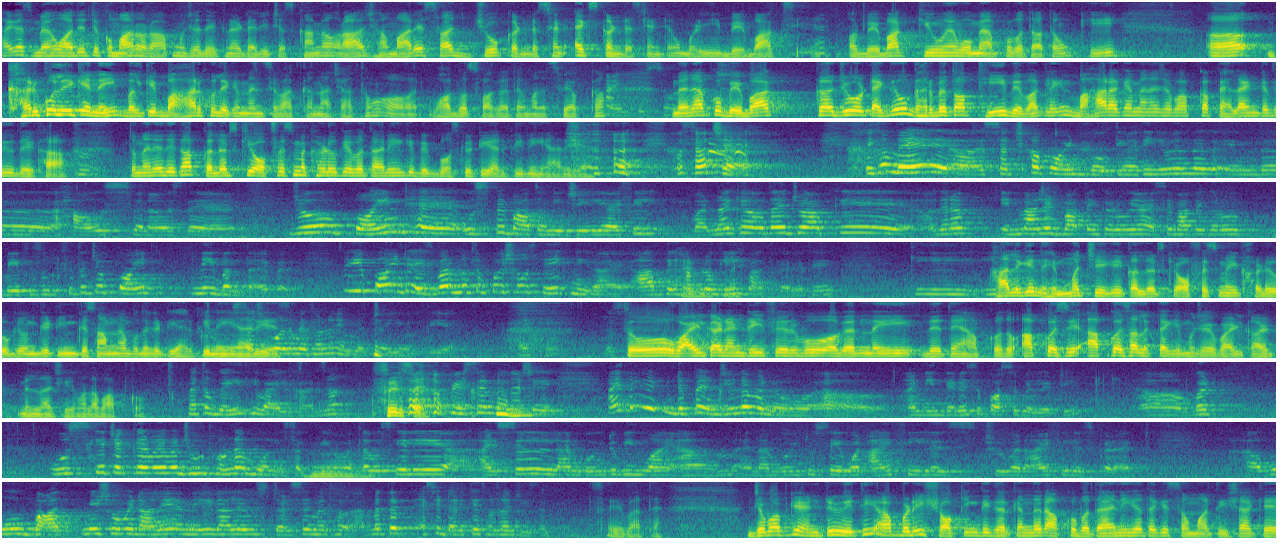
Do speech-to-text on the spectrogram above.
Hi guys मैं हूँ आदित्य कुमार और आप मुझे देख रहे हैं डेली चस्का में और आज हमारे साथ जो कंटेस्टेंट एक्स कंटेस्टेंट हैं वो बड़ी बेबाक सी हैं। और बेबाक क्यों हैं वो मैं आपको बताता हूँ कि अ, घर को लेके नहीं बल्कि बाहर को लेके मैं इनसे बात करना चाहता हूँ और बहुत बहुत स्वागत है मनस्वी आपका। So मैंने आपको बेबाक का जो टैग वो घर में तो आप थी ही बेबाक लेकिन बाहर आके मैंने जब आपका पहला इंटरव्यू देखा तो मैंने देखा आप कलर्स की ऑफ़िस में खड़े होकर बता रही हैं कि बिग बॉस की टीआरपी नहीं आ रही है। वो सच है। देखो मैं सच का पॉइंट बोलती हूँ even in the in the house when I was there जो पॉइंट है उस पर बात होनी चाहिए। आई फील वरना क्या होता है जो आपके अगर आप इनवैलिड बातें करो या ऐसे बातें करो बेफिजूल की तो जो पॉइंट नहीं बनता है फिर। तो ये पॉइंट है इस बार मतलब कोई शोज़ देख नहीं रहा है। आप हम लोग यही बात कर रहे थे कि हाँ लेकिन हिम्मत चाहिए कि कलर्स के ऑफ़िस में ही खड़े होकर उनकी टीम के सामने आप बोलते कि टीआरपी नहीं आ रही है में थोड़ा हिम्मत चाहिए। आई थिंक तो वाइल्ड कार्ड एंट्री फिर वो अगर नहीं देते हैं आपको तो आपको ऐसे आपको ऐसा लगता है कि मुझे वाइल्ड कार्ड मिलना चाहिए मतलब आपको? मैं तो गई थी वाइल्ड कार्ड ना। फिर से? फिर से मिलना चाहिए। I think it depends you never know I mean there is a possibility but उसके चक्कर में मैं झूठ होना बोल नहीं सकती हूँ। मतलब उसके लिए I still I am going to be who I am and I am going to say what I feel is true and I feel is correct वो बाद में शो में डाले या नहीं डाले उस डर से मैं थोड़ा मतलब ऐसे डर के थोड़ा जी सकते सही बात है। जब आपकी एंट्री हुई थी आप बड़ी शॉकिंग थी घर के अंदर। आपको बताया नहीं गया था कि समर तीशा के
